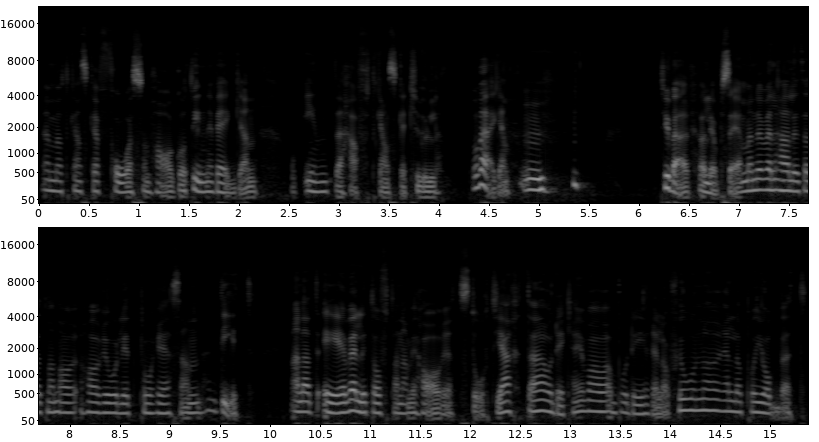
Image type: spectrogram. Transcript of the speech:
jag har mött ganska få som har gått in i väggen och inte haft ganska kul på vägen. Mm. Tyvärr höll jag på att säga, men det är väl härligt att man har, har roligt på resan dit. Men att det är väldigt ofta när vi har ett stort hjärta och det kan ju vara både i relationer eller på jobbet.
